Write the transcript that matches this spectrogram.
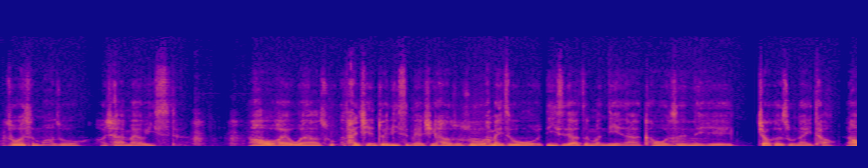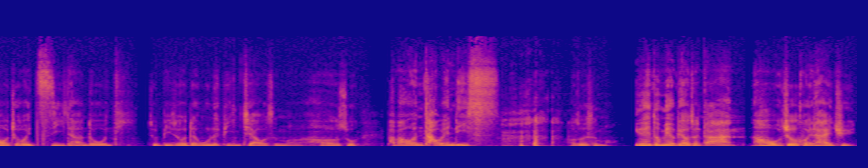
我说为什么？她说好像还蛮有意思的。然后我还有问他说，他以前对历史没有兴趣，他说说他每次问我历史要怎么念啊，看或是那些教科书那一套，然后我就会质疑他很多问题，就比如说人物的评价什么，然后说爸爸我很讨厌历史，他说什么？因为都没有标准答案，然后我就回他一句，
